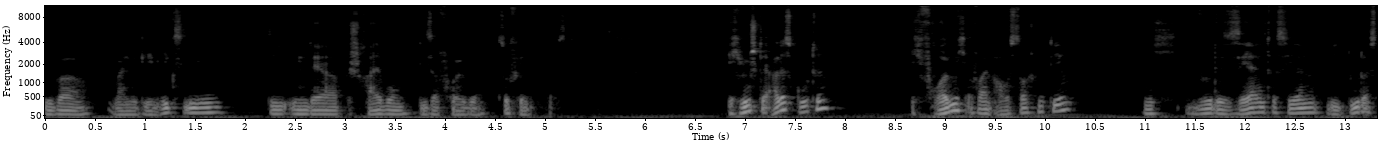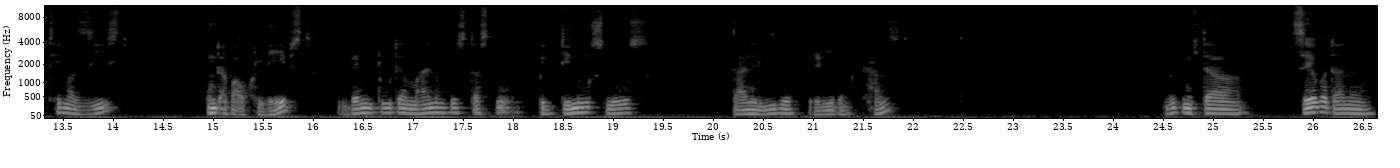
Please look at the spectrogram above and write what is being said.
über meine GMX-E-Mail, die in der Beschreibung dieser Folge zu finden ist. Ich wünsche dir alles Gute. Ich freue mich auf einen Austausch mit dir. Mich würde sehr interessieren, wie du das Thema siehst und aber auch lebst, wenn du der Meinung bist, dass du bedingungslos deine Liebe leben kannst. Würde mich da sehr über deine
